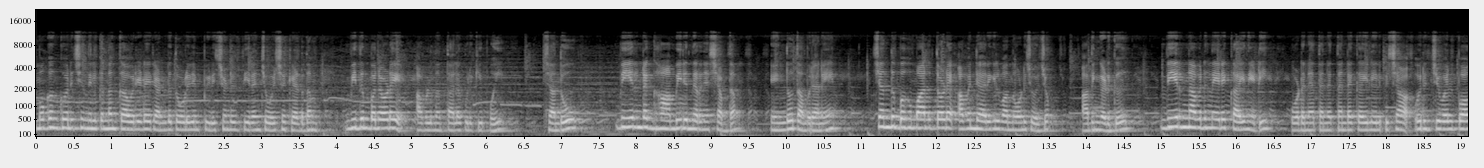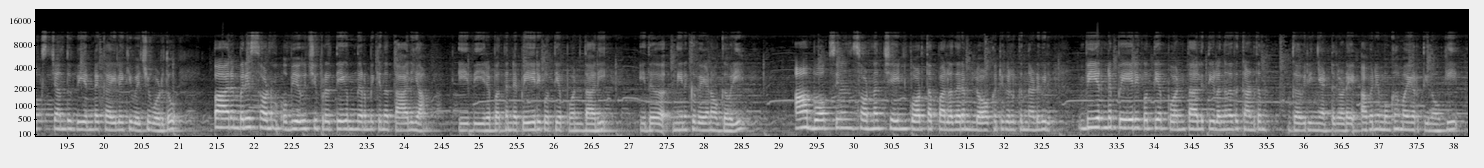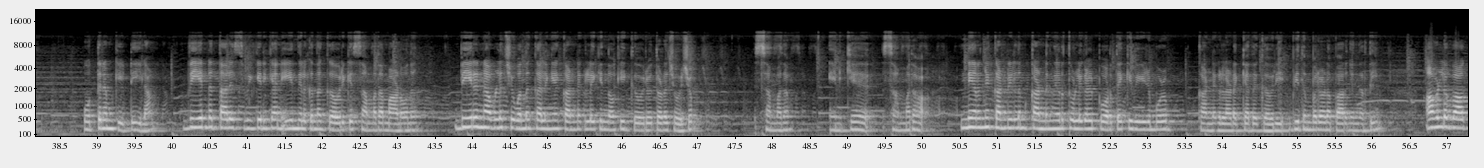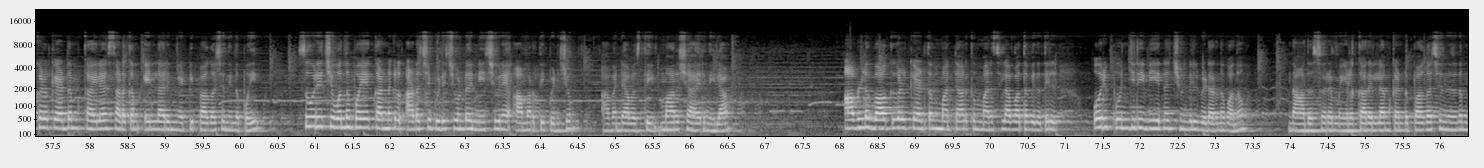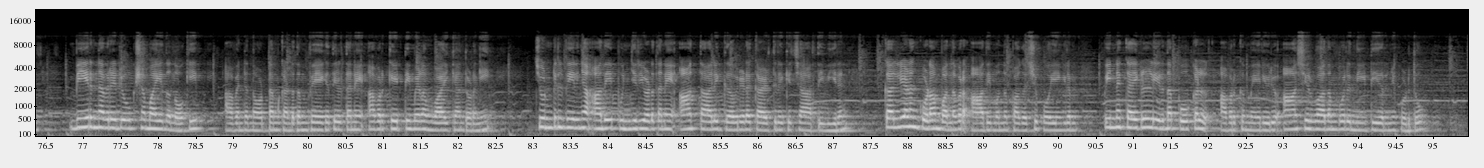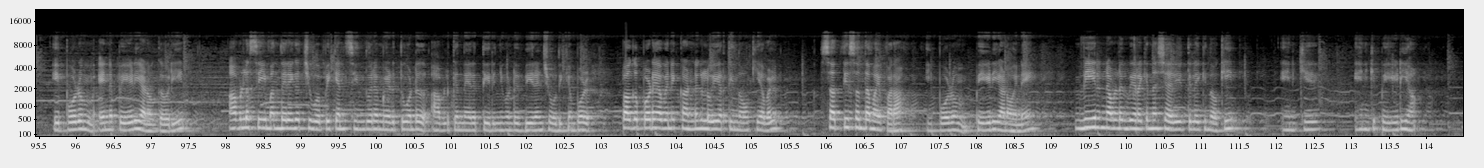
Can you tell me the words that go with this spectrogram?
മുഖം കുനിച്ച് നിൽക്കുന്ന ഗൗരിയുടെ രണ്ട് തോളിലും പിടിച്ചുകൊണ്ട് തീരം ചോദിച്ച കേട്ടതും വിതുമ്പലോടെ അവളൊന്ന് തല കുലുക്കിപ്പോയി. ചന്തു വീരന്റെ ഗാംഭീര്യം നിറഞ്ഞ ശബ്ദം. എന്തോ തമ്പുരാനെ ചന്തു ബഹുമാനത്തോടെ അവന്റെ അരികിൽ വന്നുകൊണ്ട് ചോദിച്ചു. അതിങ്ങെടുക്ക്. വീരൻ അവന് നേരെ കൈനീട്ടി ഉടനെ തന്നെ തന്റെ കയ്യിൽ ഏൽപ്പിച്ച ഒരു ജുവൽ ബോക്സ് ചന്തു വീരന്റെ കയ്യിലേക്ക് വെച്ചു കൊടുത്തു. പാരമ്പര്യ സ്വർണം ഉപയോഗിച്ച് പ്രത്യേകം നിർമ്മിക്കുന്ന താലിയ. ഈ വീരഭദ്രന്റെ പേര് കൊത്തിയ പൊൻതാലി. ഇത് നിനക്ക് വേണോ ഗൗരി? ആ ബോക്സിൽ സ്വർണ ചെയിൻ കോർത്ത പലതരം ലോക്കറ്റുകൾക്ക് നടുവിൽ വീരന്റെ പേര് കൊത്തിയ പൊൻതാലി തിളങ്ങുന്നത് കണ്ടതും ഗൗരി ഞെട്ടലോടെ അവനെ മുഖമയർത്തി നോക്കി. ഉത്തരം കിട്ടിയില്ല. വീരന്റെ താലി സ്വീകരിക്കാൻ ഈ നിൽക്കുന്ന ഗൗരിക്ക് സമ്മതമാണോന്ന് വീരൻ അവളെ ചുവന്ന് കലങ്ങിയ കണ്ണുകളിലേക്ക് നോക്കി ഗൗരവത്തോടെ ചോദിച്ചു സമ്മതം. എനിക്ക് സമ്മത നിറഞ്ഞ കണ്ണിൽ നിന്നും കണ്ണുനീർ തുള്ളികൾ പുറത്തേക്ക് വീഴുമ്പോഴും കണ്ണുകൾ അടയ്ക്കാതെ ഗൗരി വിതുമ്പലോടെ പറഞ്ഞു നിർത്തി. അവളുടെ വാക്കുകൾ കേട്ടതും കൈലാസ് അടക്കം എല്ലാവരും ഞെട്ടിപ്പാകാശം നിന്ന് പോയി സൂര്യ ചുവന്നു പോയ കണ്ണുകൾ അടച്ചു പിടിച്ചുകൊണ്ട് നിശുവിനെ അമർത്തി പിടിച്ചു. അവന്റെ അവസ്ഥയും മറിച്ചായിരുന്നില്ല. അവളുടെ വാക്കുകൾ കേട്ടതും മറ്റാർക്കും മനസ്സിലാവാത്ത വിധത്തിൽ ഒരു പുഞ്ചിരി വീരനെ ചുണ്ടിൽ വിടർന്നു വന്നു. നാദസ്വരം മേളക്കാരെല്ലാം കണ്ടു പകച്ചു നിന്നതും വീരൻ അവരെ രൂക്ഷമായി എന്ന് നോക്കി. അവന്റെ നോട്ടം കണ്ടതും വേഗത്തിൽ തന്നെ അവർ കെട്ടിമേളം വായിക്കാൻ തുടങ്ങി. ചുണ്ടിൽ വിരിഞ്ഞ അതേ പുഞ്ചിരിയോടെ തന്നെ ആ താലി ഗൗരിയുടെ കഴുത്തിലേക്ക് ചാർത്തി വീരൻ. കല്യാണം കൂടാൻ വന്നവർ ആദ്യമൊന്ന് പകച്ചു പോയെങ്കിലും പിന്നെ കൈകളിൽ ഇരുന്ന പൂക്കൾ അവർക്ക് മേലെ ഒരു ആശീർവാദം പോലെ നീട്ടി എറിഞ്ഞു കൊടുത്തു. ഇപ്പോഴും എന്നെ പേടിയാണോ ഗൗരി? അവളുടെ സീമന്തരേഖ ചുവപ്പിക്കാൻ സിന്ദൂരം എടുത്തുകൊണ്ട് അവൾക്ക് നേരെ തിരിഞ്ഞുകൊണ്ട് വീരൻ ചോദിക്കുമ്പോൾ പകപ്പോടെ അവനെ കണ്ണുകൾ ഉയർത്തി നോക്കിയവൾ സത്യസന്ധമായി പറ ഇപ്പോഴും പേടിയാണോ എന്നെ? വീരൻ അവളുടെ വിറയ്ക്കുന്ന ശരീരത്തിലേക്ക് നോക്കി എനിക്ക് എനിക്ക് പേടിയാ.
